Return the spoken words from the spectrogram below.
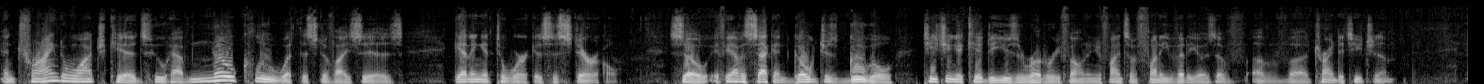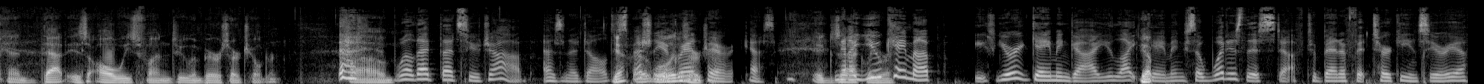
And trying to watch kids who have no clue what this device is, getting it to work is hysterical. So if you have a second, go just Google teaching a kid to use a rotary phone, and you'll find some funny videos of of uh, trying to teach them. And that is always fun to embarrass our children. Um, well, that that's your job as an adult, Yeah, especially well, a it is our grandparent. Yes. Exactly. Now you right. came up. You're a gaming guy. You like Yep. gaming. So, what is this stuff to benefit Turkey and Syria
